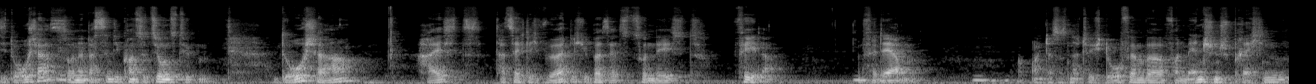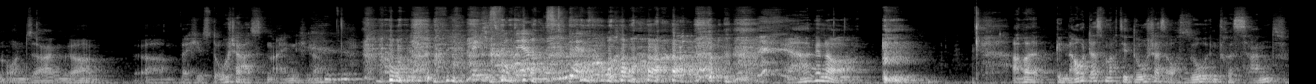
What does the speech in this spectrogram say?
die Doshas, mhm. sondern das sind die Konstitutionstypen. Dosha heißt tatsächlich wörtlich übersetzt zunächst Fehler und Verderben. Und das ist natürlich doof, wenn wir von Menschen sprechen und sagen, ja, äh, welches Dosha hast du denn eigentlich? Ne? welches Verderben hast du denn ja, genau. Aber genau das macht die Doshas auch so interessant,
